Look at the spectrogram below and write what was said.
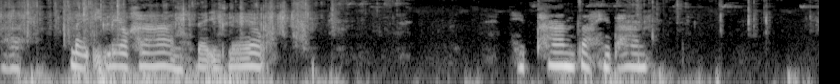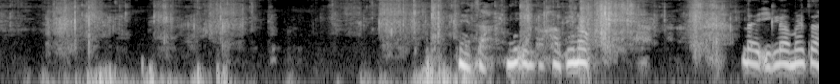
นะคะได้อีกแล้วค่ะได้อีกแล้วเห็ดทานจ้ะเห็ดทานนี่จ้ะนี่อีกแล้วค่ะพี่น้องได้อีกแล้วแม่จ้ะ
